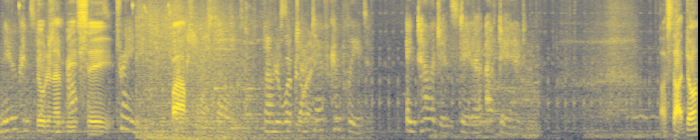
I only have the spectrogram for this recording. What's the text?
New Build an construction MVC. Training. Bam. Options sold. Bonus weapon ready. objective complete. Intelligence data updated. That's that done.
